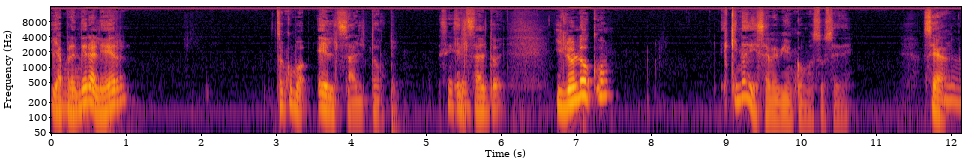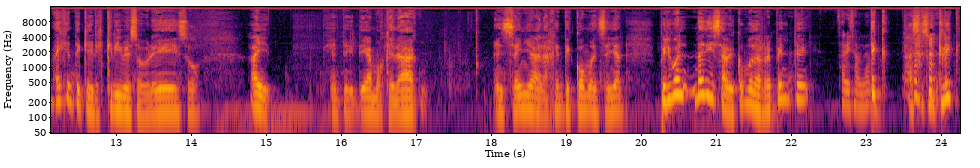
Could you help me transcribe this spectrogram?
y Ah, aprender a leer son como el salto Sí, el sí. salto. Y lo loco es que nadie sabe bien cómo sucede. O sea, No. hay gente que escribe sobre eso, hay gente, digamos, que da, enseña a la gente cómo enseñar, pero igual nadie sabe cómo de repente, Salís tic, haces un clic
